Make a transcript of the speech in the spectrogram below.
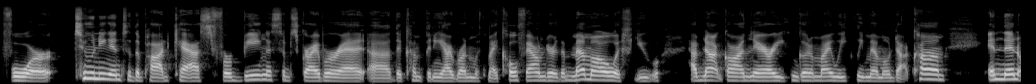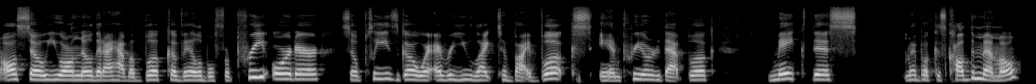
for tuning into the podcast, for being a subscriber at uh, the company I run with my co founder, The Memo. If you have not gone there, you can go to myweeklymemo.com. And then also, you all know that I have a book available for pre order. So please go wherever you like to buy books and pre order that book. Make this my book is called The Memo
